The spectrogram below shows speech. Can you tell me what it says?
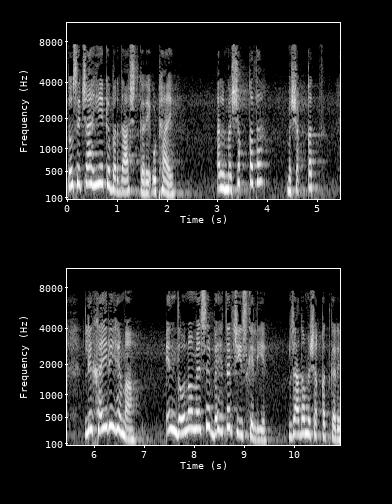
تو اسے چاہیے کہ برداشت کرے، اٹھائے۔ المشقت، مشقت۔ لخیری ہے ماں ان دونوں میں سے بہتر چیز کے لیے زیادہ مشقت کرے۔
